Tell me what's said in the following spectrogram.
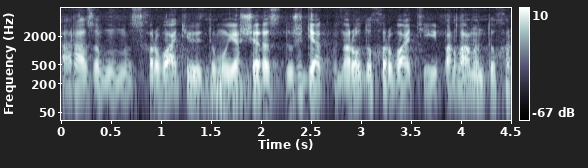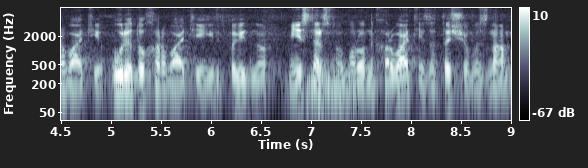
разом з Хорватією. Тому я ще раз дуже дякую народу Хорватії, парламенту Хорватії, уряду Хорватії, і відповідно Міністерству оборони Хорватії за те, що ви з нами.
